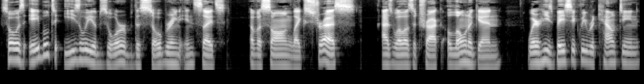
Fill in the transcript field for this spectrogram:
So I was able to easily absorb the sobering insights of a song like Stress, as well as a track Alone Again, where he's basically recounting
